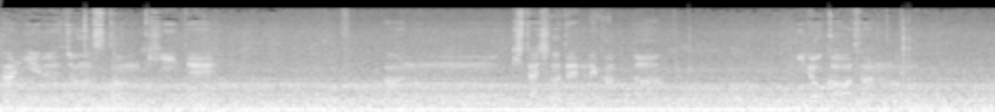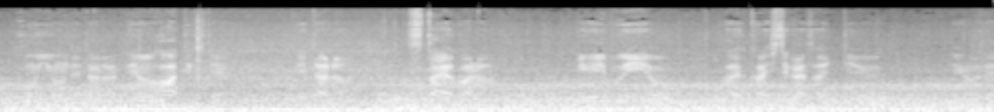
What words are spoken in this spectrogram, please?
ダニエル・ジョンストン聞いてあのー、北書店で買った色川さんの本読んでたら電話かかってきて出たらスタヤから AV を早く返してくださいっていう電話で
